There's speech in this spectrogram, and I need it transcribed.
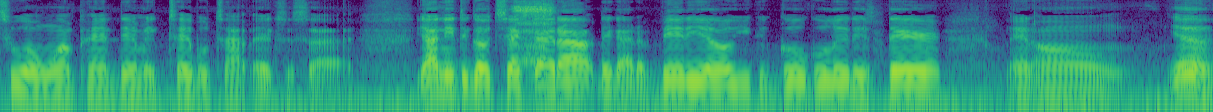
201 pandemic tabletop exercise. Y'all need to go check that out. They got a video. You could Google it. It's there. And um yeah.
